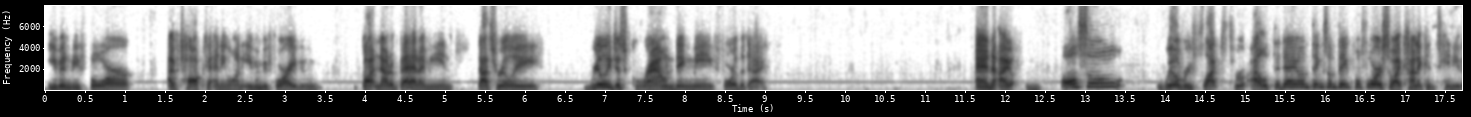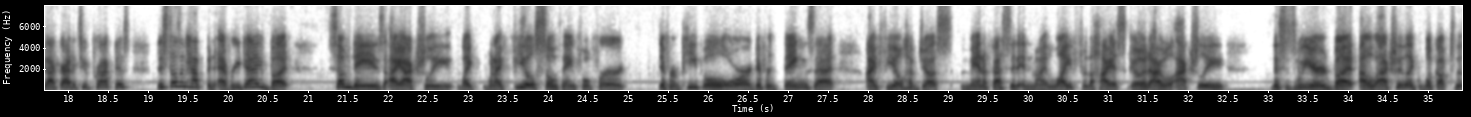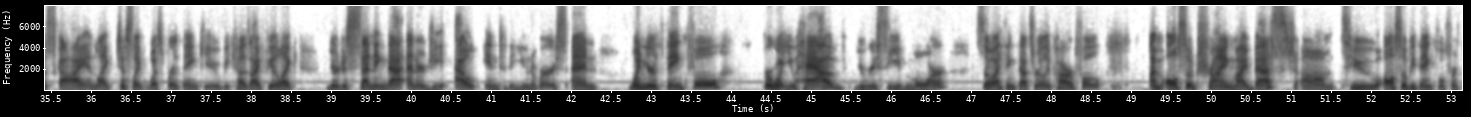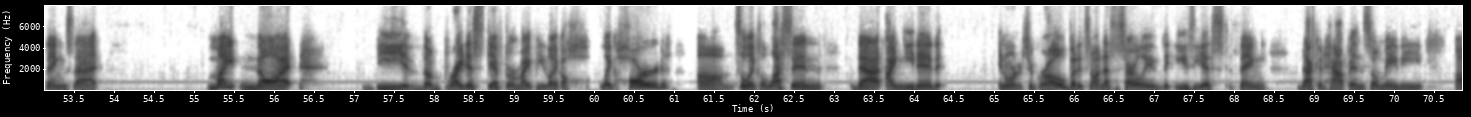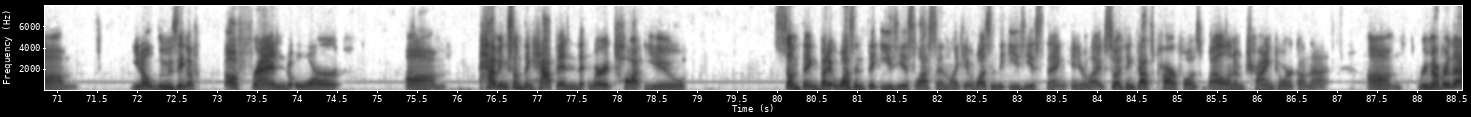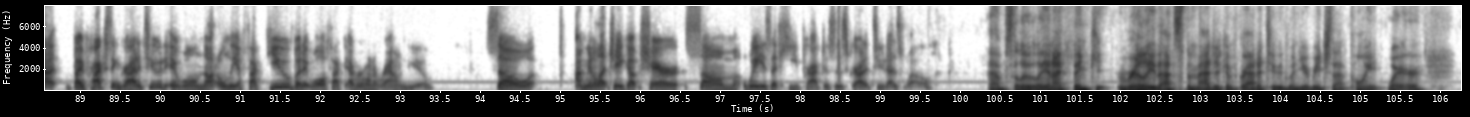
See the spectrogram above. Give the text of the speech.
even before I've talked to anyone, even before I've even gotten out of bed. I mean, that's really really just grounding me for the day. And I also will reflect throughout the day on things I'm thankful for. So I kind of continue that gratitude practice. This doesn't happen every day, but some days I actually like when I feel so thankful for different people or different things that I feel have just manifested in my life for the highest good, I will actually this is weird, but I'll actually like look up to the sky and like just like whisper thank you because I feel like you're just sending that energy out into the universe. And when you're thankful for what you have, you receive more. So I think that's really powerful. I'm also trying my best um, to also be thankful for things that might not be the brightest gift or might be like a like hard um so like a lesson that i needed in order to grow but it's not necessarily the easiest thing that could happen. So maybe, um, you know, losing a, a friend or um, having something happen that, where it taught you something, but it wasn't the easiest lesson. Like it wasn't the easiest thing in your life. So I think that's powerful as well. And I'm trying to work on that. Um, remember that by practicing gratitude, it will not only affect you, but it will affect everyone around you. So I'm going to let Jacob share some ways that he practices gratitude as well. Absolutely. And I think really that's the magic of gratitude when you reach that point where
